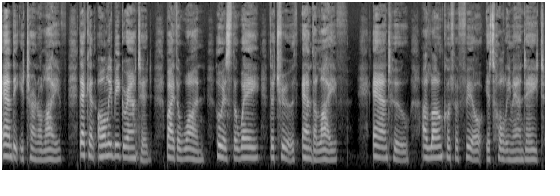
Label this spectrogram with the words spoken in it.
and the eternal life that can only be granted by the one who is the way, the truth, and the life, and who alone could fulfill its holy mandate.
